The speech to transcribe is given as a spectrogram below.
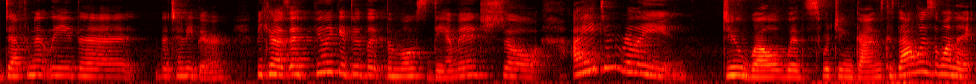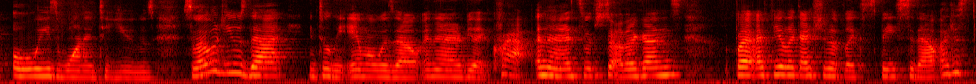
Definitely the the teddy bear because I feel like it did like the most damage. So I didn't really do well with switching guns because that was the one that I always wanted to use. So I would use that until the ammo was out, and then I'd be like, "Crap!" and then I'd switch to other guns. But I feel like I should have like spaced it out. I just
